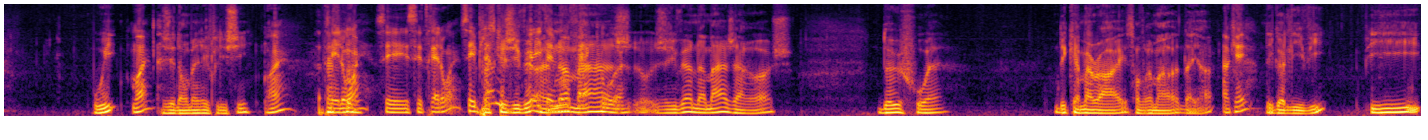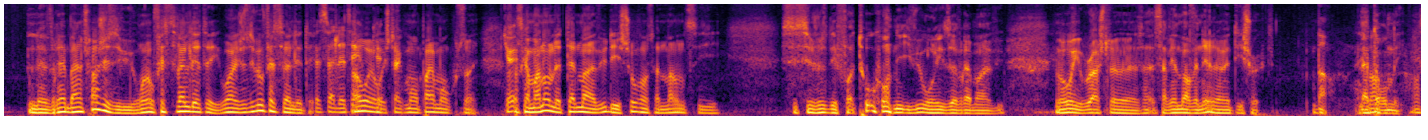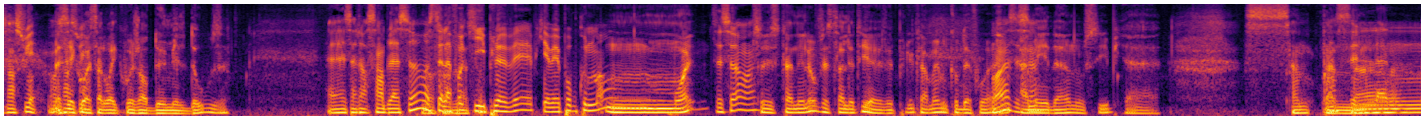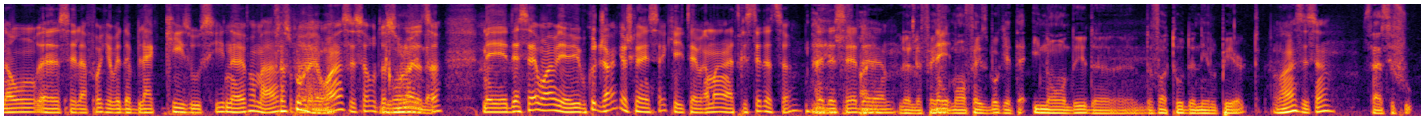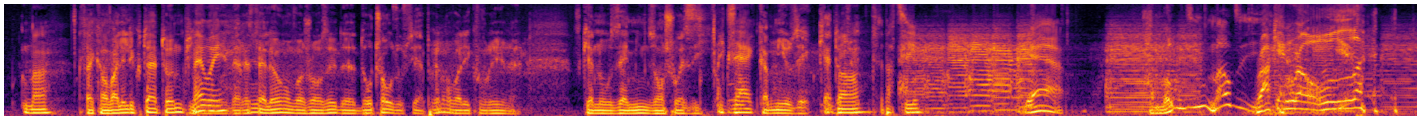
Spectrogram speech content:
Oui, Ouais. j'ai donc bien réfléchi. Ouais. C'est loin? C'est très loin? C'est Parce que j'ai vu un hommage, ou- j'ai vu un hommage à Roche deux fois. Des caméras, ils sont vraiment hot d'ailleurs. OK. Des gars de Lévis. Puis le vrai band, je pense que je les ai vus ouais, au festival d'été. Ouais, je les ai vus au festival d'été. Festival d'été, Ah oui, oui, j'étais avec mon père et mon cousin. Parce qu'à un moment donné, on a tellement vu des shows qu'on se demande si, si c'est juste des photos qu'on a vues ou on les a vraiment vues. Mais oui, Rush, là, ça, ça vient de me revenir, j'avais un t-shirt. Bon. La Bon, tournée. On s'en souvient. on Mais c'est quoi, ça doit être quoi, genre 2012? Euh, ça leur ressemble à ça. Ça C'était la fois à qu'il pleuvait et qu'il n'y avait pas beaucoup de monde? Mm, ouais. C'est ça, hein? C'est- Cette année-là, au festival d'été, il y avait plu quand même une couple de fois. Ouais, à c'est ça. Maiden aussi, puis à Santana. Ah, C'est euh, c'est la fois qu'il y avait de Black Keys aussi. Il y en avait pas mal. Ça se pourrait, ouais. c'est ça. de. Mais décès, ouais, il y a eu beaucoup de gens que je connaissais qui étaient vraiment attristés de ça. Le décès de. Ben, Le, le Face- des- Mon Facebook était inondé de, de photos de Neil Peart. Ouais, c'est ça. C'est assez fou. Bon. Fait qu'on va aller l'écouter à tune puis Ben oui. ben, restez là, on va jaser de- d'autres choses aussi après. On va découvrir euh, ce que nos amis nous ont choisi. Exact. Comme musique. De Bon, c'est parti. Yeah. À Mardi. Rock and roll.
